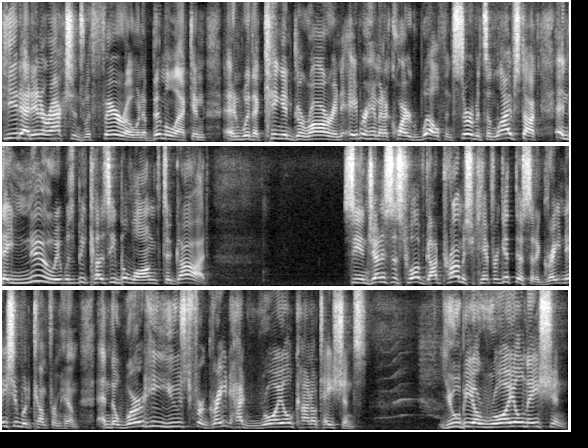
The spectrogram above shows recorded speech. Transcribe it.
He had had interactions with Pharaoh and Abimelech and, and with a king in Gerar, and Abraham had acquired wealth and servants and livestock, and they knew it was because he belonged to God. See, in Genesis 12, God promised, you can't forget this, that a great nation would come from him. And the word he used for great had royal connotations. You will be a royal nation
